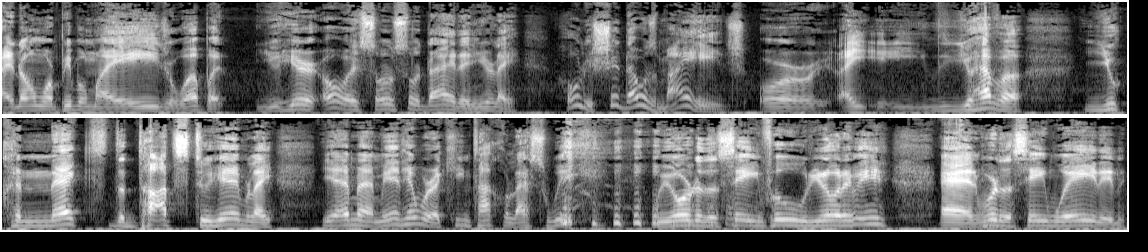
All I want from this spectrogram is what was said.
I know more people my age or what, but you hear oh so and so died, and you're like, holy shit, that was my age, or I you have a you connect the dots to him like yeah man me and him were at king taco last week we ordered the same food you know what i mean and we're the same weight and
